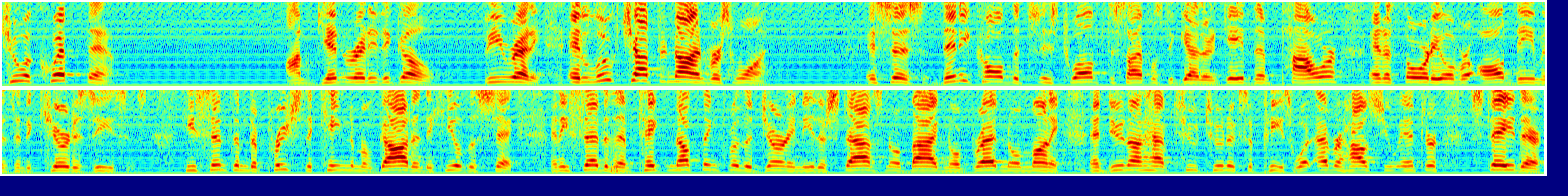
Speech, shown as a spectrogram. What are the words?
to equip them. I'm getting ready to go. Be ready. In Luke chapter 9, verse 1, it says, Then he called the, his 12 disciples together and gave them power and authority over all demons and to cure diseases he sent them to preach the kingdom of God and to heal the sick. And he said to them, Take nothing for the journey, neither staffs nor bag, nor bread nor money, and do not have two tunics apiece. Whatever house you enter, stay there,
